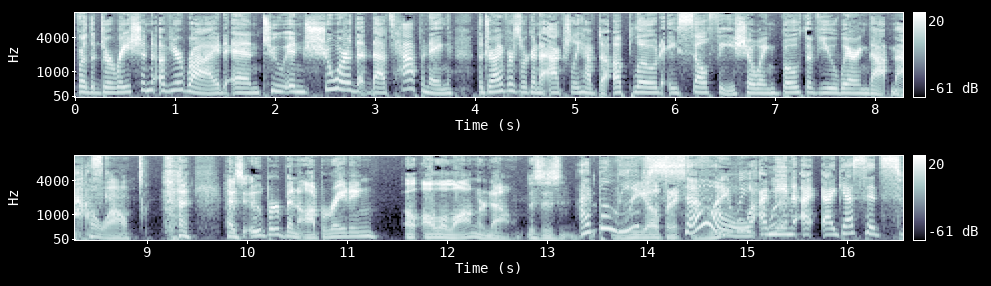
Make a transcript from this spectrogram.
for the duration of your ride. And to ensure that that's happening, the drivers are going to actually have to upload a selfie showing both of you wearing that mask. Oh, wow. Has Uber been operating all, all along or no? This is I believe reopening. so. Really? I What? mean, I, I guess it's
